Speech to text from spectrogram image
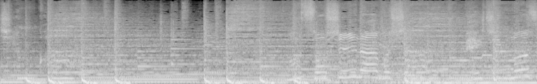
牵挂。我总是那么傻，陪寂寞走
